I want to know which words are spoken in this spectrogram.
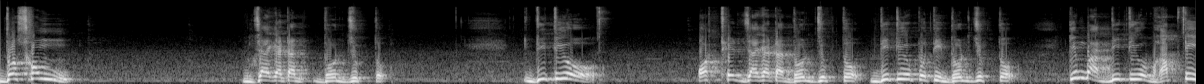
দশম জায়গাটা দোরযুক্ত দ্বিতীয় অর্থের জায়গাটা দোরযুক্ত দ্বিতীয় প্রতি দোরযুক্ত কিংবা দ্বিতীয় ভাবটি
